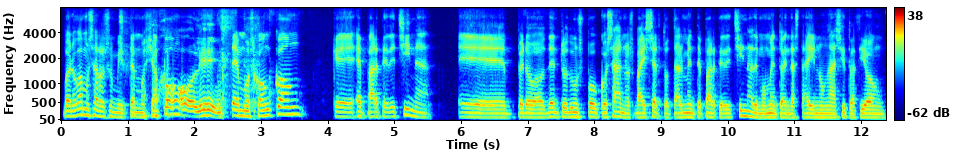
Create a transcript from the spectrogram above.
Bueno, vamos a resumir. Temos Xapón, temos Hong Kong, que é parte de China eh, pero dentro duns poucos anos vai ser totalmente parte de China, de momento aínda está aí nunha situación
